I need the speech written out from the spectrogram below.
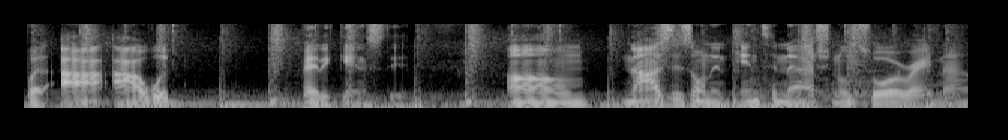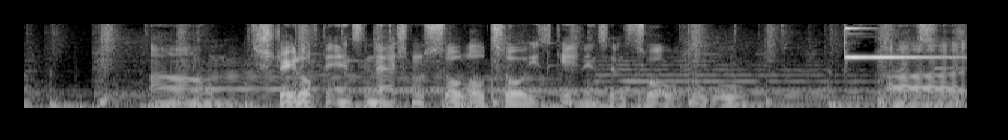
but I I would bet against it. Um, Nas is on an international tour right now. Um, straight off the international solo tour, he's getting into the tour with the Wu. Uh,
